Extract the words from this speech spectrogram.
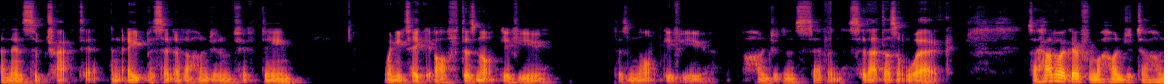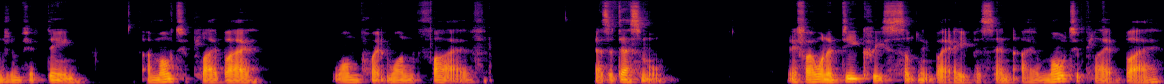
and then subtract it. And 8% of 115, when you take it off, does not give you does not give you 107. So that doesn't work. So how do I go from 100 to 115? I multiply by 1.15 as a decimal. And if I want to decrease something by 8%, I multiply it by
